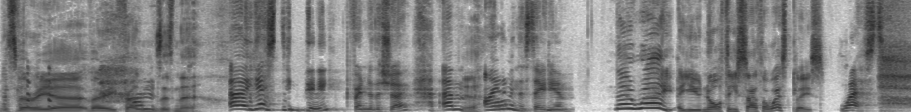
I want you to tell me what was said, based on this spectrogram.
It's very uh, very friends, isn't it? Uh, yes, TP, friend of the show. Um, Yeah. I am in the stadium. No way. Are you north, east, south, or west, please? West.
